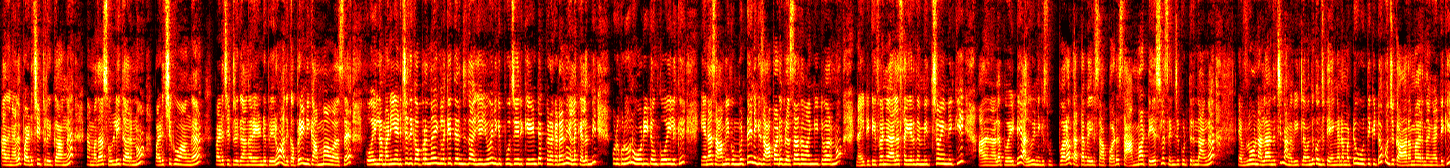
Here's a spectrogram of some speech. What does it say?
அதனால் படிச்சுட்டு இருக்காங்க நம்ம தான் சொல்லி தரணும். படிச்சுக்குவாங்க. படிச்சுட்டு இருக்காங்க ரெண்டு பேரும். அதுக்கப்புறம் இன்றைக்கி அம்மாவாசை. கோயிலில் மணி அடித்ததுக்கப்புறம் தான் எங்களுக்கே தெரிஞ்சது ஐயோ இன்னைக்கு பூஜை இருக்கேன்ட்டு கட கடன்னு எல்லாம் கிளம்பி குடு ஓடிட்டோம் கோயிலுக்கு. ஏன்னா சாமி கும்பிட்டு இன்றைக்கி சாப்பாடு பிரசாதம் வாங்கிட்டு வரணும். நைட்டு டிஃபன் வேலை செய்கிறது மிச்சம் இன்னைக்கு. அதனால் போயிட்டு அதுவும் இன்றைக்கி சூப்பராக தட்டைப்பயிர் சாப்பாடு. செம்ம டேஸ்ட்டில் செஞ்சு கொடுத்துருந்தாங்க. எவ்வளோ நல்லா இருந்துச்சு. நாங்கள் வீட்டில் வந்து கொஞ்சம் தேங்காய் மட்டும் ஊற்றிக்கிட்டோம் கொஞ்சம் காரமாக இருந்தங்காட்டிக்கு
